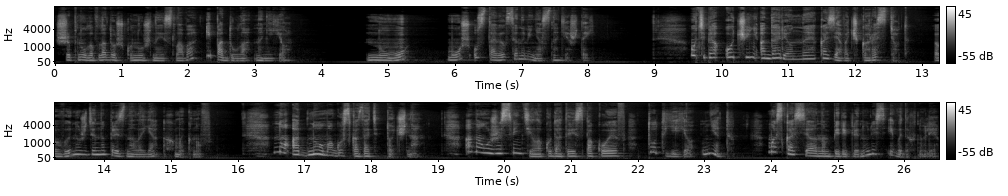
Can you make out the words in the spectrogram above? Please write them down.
Шепнула в ладошку нужные слова и подула на нее. «Ну?» Муж уставился на меня с надеждой. «У тебя очень одаренная козявочка растет», – вынужденно признала я, хмыкнув. Но одно могу сказать точно. Она уже свинтила куда-то из покоев, тут ее нет. Мы с Кассианом переглянулись и выдохнули.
